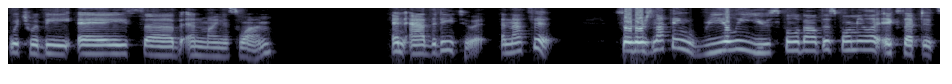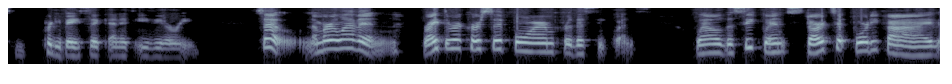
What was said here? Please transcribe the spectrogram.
which would be a sub n minus 1, and add the d to it, and that's it. So there's nothing really useful about this formula except it's pretty basic and it's easy to read. So, number 11, write the recursive form for this sequence. Well, the sequence starts at 45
